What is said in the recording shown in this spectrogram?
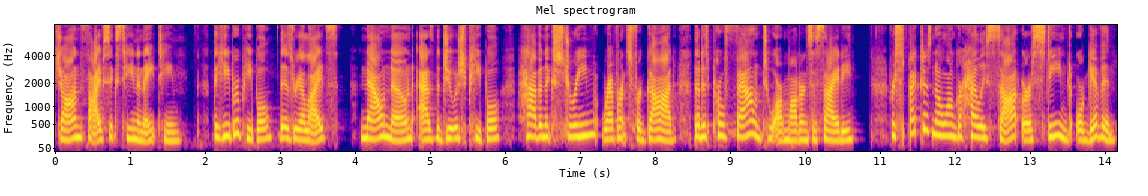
John 5 16 and 18. The Hebrew people, the Israelites, now known as the Jewish people, have an extreme reverence for God that is profound to our modern society. Respect is no longer highly sought or esteemed or given.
